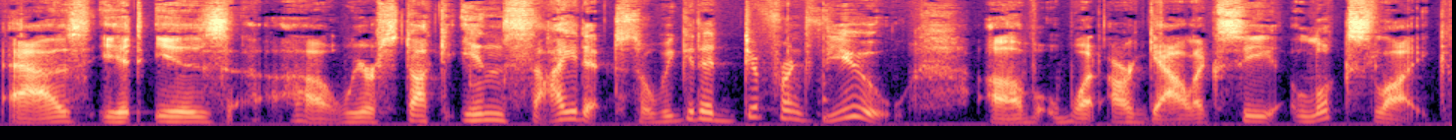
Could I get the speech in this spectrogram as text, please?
as it is uh, we're stuck inside it. So we get a different view of what our galaxy looks like.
